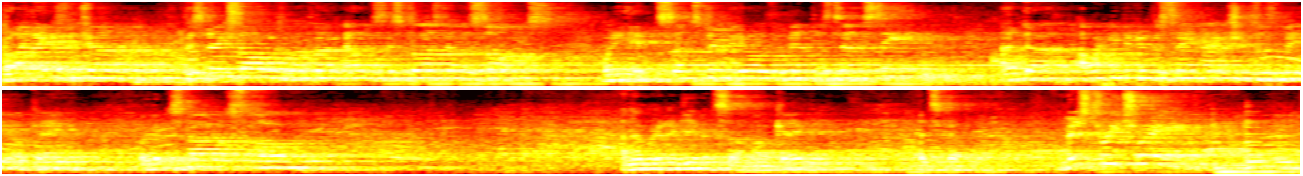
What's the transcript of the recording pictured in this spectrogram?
Right, ladies and gentlemen, this next song was one of Elvis's first ever songs when he hit Sun Studios in Memphis, Tennessee. And uh, I want you to do the same actions as me, okay? We're going to start off slow, and then we're going to give it some, okay? Let's go. Mystery Train!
